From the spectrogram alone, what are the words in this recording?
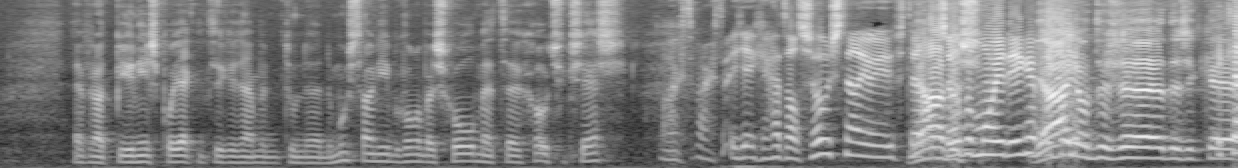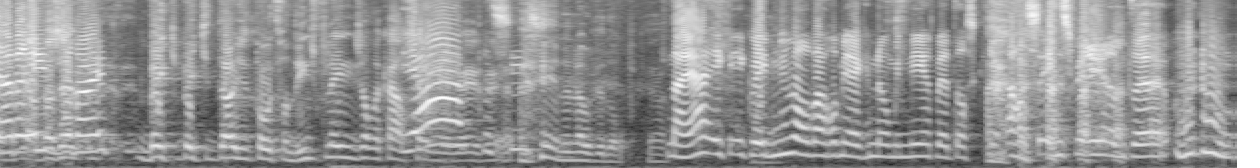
En vanuit het Pioniersproject natuurlijk zijn we toen de moestuin hier begonnen bij school met groot succes. Wacht, wacht. Je gaat al zo snel, je vertelt ja, zoveel dus, mooie dingen. Ja, joh, dus, uh, dus ik... ik ga er uh, even vanuit. Een beetje, beetje duizendpoot van dienstverlening zal ik haast ja, zeggen. Precies. In de notendop. Ja. Nou ja, ik, ik weet nu al waarom jij genomineerd bent als, als inspirerend, uh,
